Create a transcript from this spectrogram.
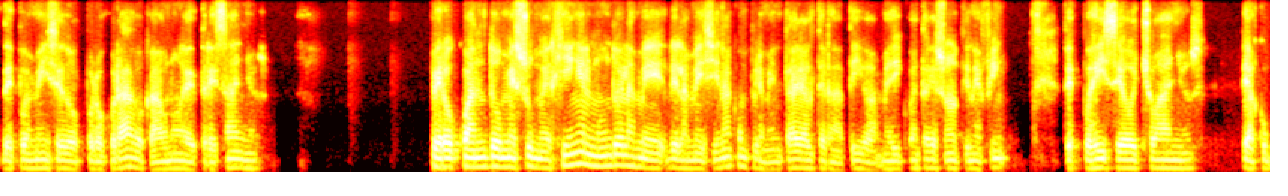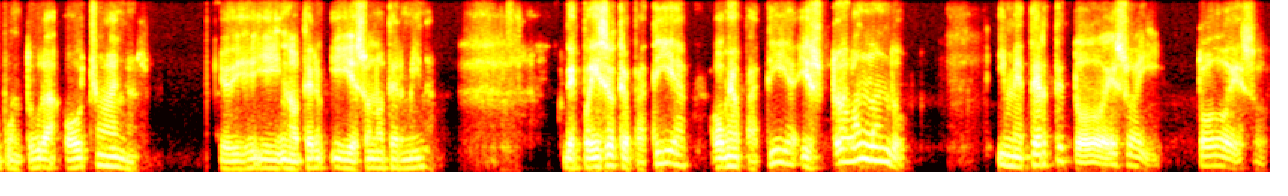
después me hice dos posgrados, cada uno de tres años. Pero cuando me sumergí en el mundo de la, de la medicina complementaria alternativa, me di cuenta que eso no tiene fin. Después hice ocho años de acupuntura, ocho años. Yo dije, y, no y eso no termina. Después hice osteopatía, homeopatía, y es todo un mundo. Y meterte todo eso ahí, todo eso,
